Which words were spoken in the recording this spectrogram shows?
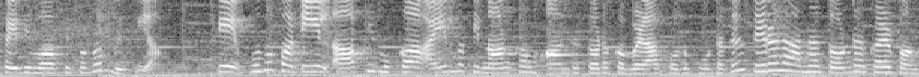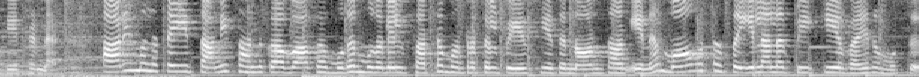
செய்தி வாசிப்பவர் வித்யா. கே. புதுப்பட்டியில் அதிமுக ஐம்பத்தி நான்காம் ஆண்டு தொடக்க விழா பொதுக்கூட்டத்தில் திரளான தொண்டர்கள் பங்கேற்றனர். அரிமலத்தை தனி தாலுகாவாக முதன் முதலில் சட்டமன்றத்தில் பேசியது நான் தான் என மாவட்ட செயலாளர் பி. கே. வைரமுத்து.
